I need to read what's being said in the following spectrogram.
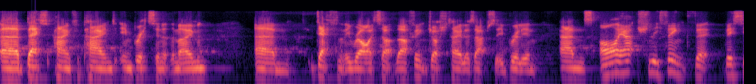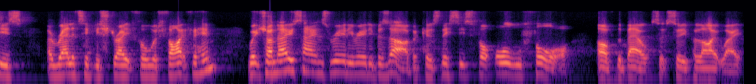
uh, best pound for pound in Britain at the moment. Um, definitely right up there. I think Josh Taylor is absolutely brilliant. And I actually think that this is a relatively straightforward fight for him, which I know sounds really, really bizarre because this is for all four of the belts at super lightweight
